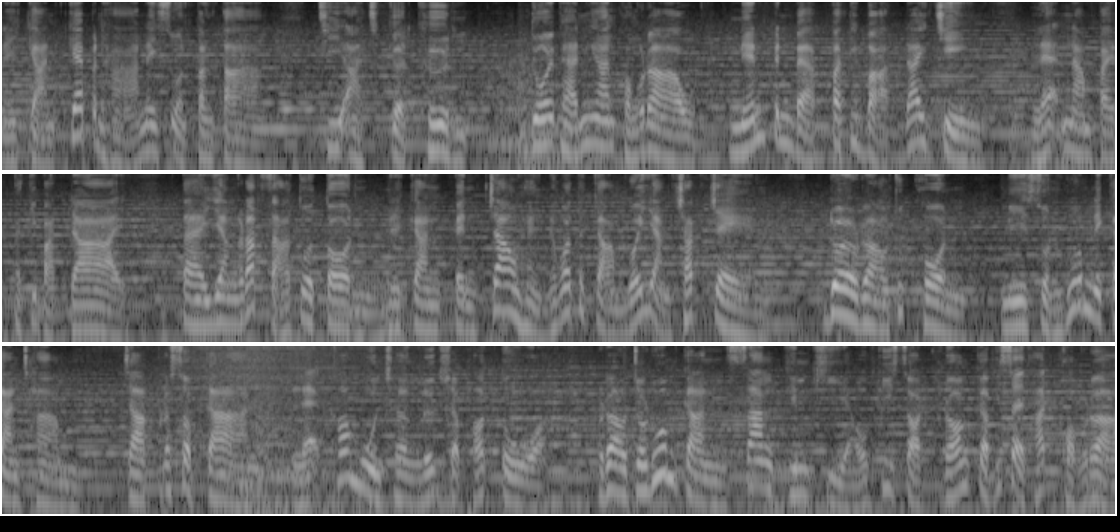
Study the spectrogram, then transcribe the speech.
ในการแก้ปัญหาในส่วนต่างๆ ที่อาจจะเกิดขึ้น โดยแผนงานของเราเน้นเป็นแบบปฏิบัติได้จริง และนำไปปฏิบัติได้ แต่ยังรักษาตัวตนในการเป็นเจ้าแห่งนวัตกรรมไว้อย่างชัดเจน โดยเราทุกคนมีส่วนร่วมในการทำจากประสบการณ์ และข้อมูลเชิงลึกเฉพาะตัว เราจะร่วมกันสร้างพิมพ์เขียวที่สอดคล้องกับวิสัยทัศน์ของเรา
